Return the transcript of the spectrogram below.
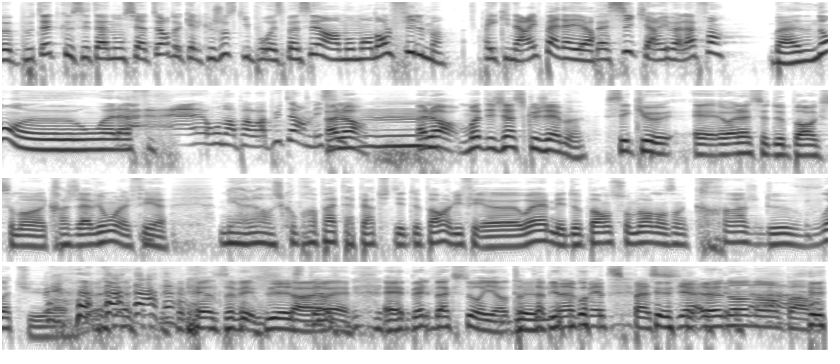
Euh, Peut-être que c'est annonciateur de quelque chose qui pourrait se passer à un moment dans le film. Et qui n'arrive pas d'ailleurs. Bah si, qui arrive à la fin. Bah non, euh, on à la fin. Euh, on en parlera plus tard, mais. Alors, Hmm. alors, moi déjà, ce que j'aime, c'est que eh, voilà, ces deux parents qui sont morts dans un crash d'avion. Elle fait, euh, mais alors, je comprends pas, t'as perdu tes deux parents. Elle lui fait, euh, ouais, mes deux parents sont morts dans un crash de voiture. Et ça fait, putain, ouais. Eh, belle backstory. Hein. Toi, De T'as bien, bo- navette spatiale. Euh, non non pardon.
